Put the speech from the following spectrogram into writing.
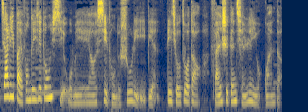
家里摆放的一些东西，我们也要系统的梳理一遍，力求做到凡是跟前任有关的，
